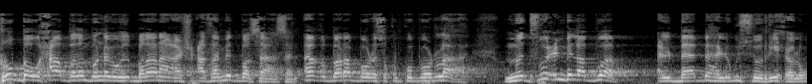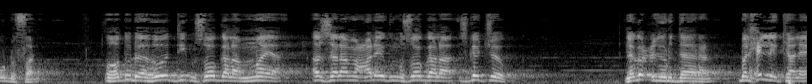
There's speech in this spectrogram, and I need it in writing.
ruba waxaa badan buu nabigu badanaa ashcaa mid basaasan. Aqbara boodhaysa kubkuboodhla ah. Madfuucin bilabwaab albaabaha lagu soo riixoo lagu dhufan. Oo hadduu hoodi soo gala maya. Assalaamu calaykum soo gala iska joog. Laga cudur daaran. Bal xilli kale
